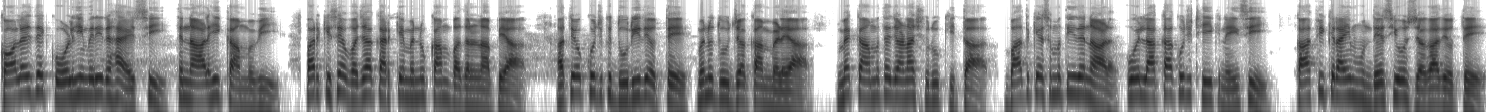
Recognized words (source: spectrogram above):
ਕਾਲਜ ਦੇ ਕੋਲ ਹੀ ਮੇਰੀ ਰਿਹਾਇਸ਼ ਸੀ ਤੇ ਨਾਲ ਹੀ ਕੰਮ ਵੀ। ਪਰ ਕਿਸੇ ਵਜ੍ਹਾ ਕਰਕੇ ਮੈਨੂੰ ਕੰਮ ਬਦਲਣਾ ਪਿਆ ਅਤੇ ਉਹ ਕੁਝ ਕੁ ਦੂਰੀ ਦੇ ਉੱਤੇ ਮੈਨੂੰ ਦੂਜਾ ਕੰਮ ਮਿਲਿਆ। ਮੈਂ ਕੰਮ ਤੇ ਜਾਣਾ ਸ਼ੁਰੂ ਕੀਤਾ। ਬਦਕਿਸਮਤੀ ਦੇ ਨਾਲ ਉਹ ਇਲਾਕਾ ਕੁਝ ਠੀਕ ਨਹੀਂ ਸੀ। ਕਾਫੀ ਕ੍ਰਾਈਮ ਹੁੰਦੇ ਸੀ ਉਸ ਜਗ੍ਹਾ ਦੇ ਉੱਤੇ,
